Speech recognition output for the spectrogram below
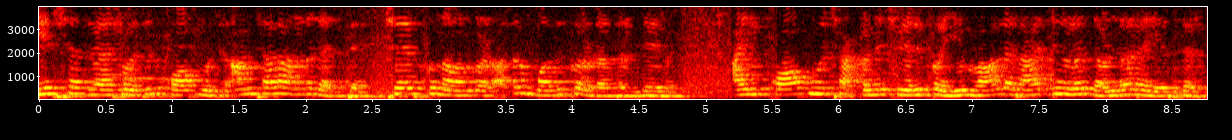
ఈర్ష్య ద్వేషం వచ్చింది కోపం వచ్చింది. ఆమె చాలా అందగత్తే చేసుకుందాం అనుకోడు అతను మధుకరుడు అతని పేరు. ఆయన కోపం వచ్చి అక్కడి నుంచి వెళ్ళిపోయి వాళ్ళ రాజ్యంలో దండోర వేశారు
